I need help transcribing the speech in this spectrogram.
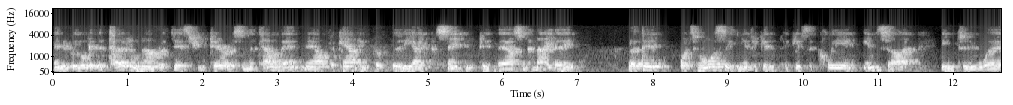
And if we look at the total number of deaths from terrorism, the Taliban now accounting for 38% in 2018. But I think what's more significant, it gives a clear insight into uh,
